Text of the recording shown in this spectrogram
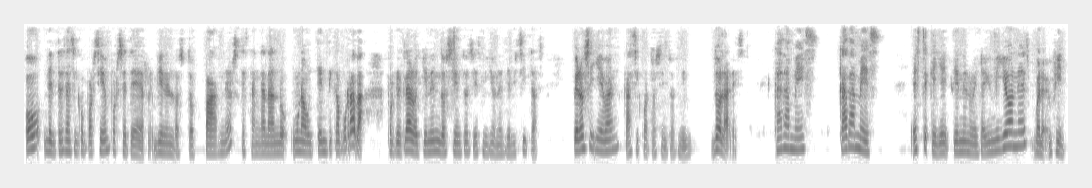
o del 3 al 5% por CTR. Vienen los top partners que están ganando una auténtica burrada, porque claro, tienen 210 millones de visitas, pero se llevan casi 400 mil dólares. Cada mes, cada mes. Este que tiene 91 millones, bueno, en fin.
